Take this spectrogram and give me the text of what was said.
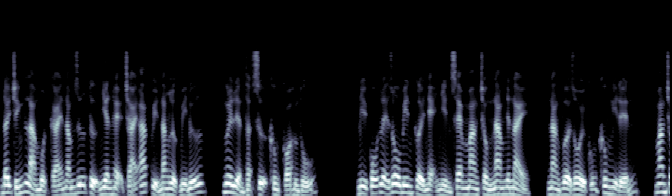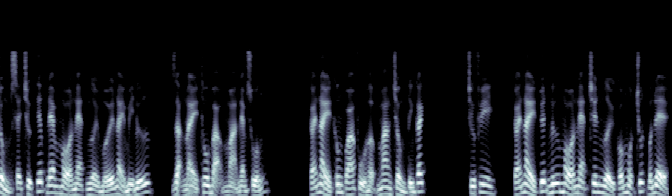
đây chính là một cái nắm giữ tự nhiên hệ trái ác quỷ năng lực mỹ nữ ngươi liền thật sự không có hứng thú. Nghi cố lệ dô bin cười nhẹ nhìn xem mang chồng nam nhân này, nàng vừa rồi cũng không nghĩ đến, mang chồng sẽ trực tiếp đem mò nẹt người mới này mỹ nữ, dạng này thô bạo mà ném xuống. Cái này không quá phù hợp mang chồng tính cách. Trừ phi, cái này tuyết nữ mò nẹt trên người có một chút vấn đề,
